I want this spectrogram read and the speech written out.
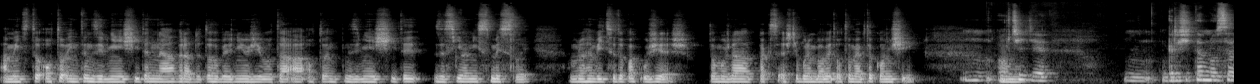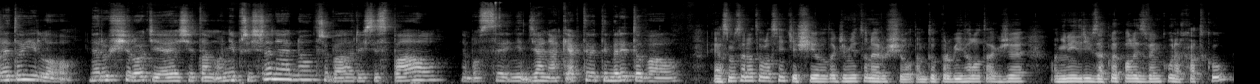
a mít to o to intenzivnější ten návrat do toho běžného života a o to intenzivnější ty zesílený smysly. A mnohem víc si to pak užiješ. To možná pak se ještě budeme bavit o tom, jak to končí. Mm, určitě. Mm. Když tam nosili to jídlo, nerušilo tě, že tam oni přišli najednou, třeba když jsi spál, nebo si dělal nějaké aktivity, meditoval? Já jsem se na to vlastně těšil, takže mě to nerušilo. Tam to probíhalo tak, že oni nejdřív zaklepali zvenku na chatku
